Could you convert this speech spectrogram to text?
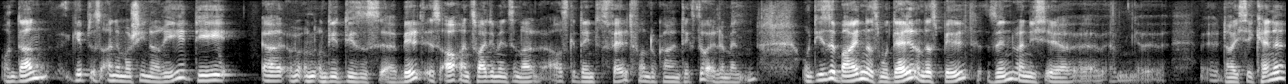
Und dann gibt es eine Maschinerie, die, äh, und, und die, dieses äh, Bild ist auch ein zweidimensional ausgedehntes Feld von lokalen Texturelementen. Und diese beiden, das Modell und das Bild, sind, wenn ich, äh, äh, da ich sie kenne,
